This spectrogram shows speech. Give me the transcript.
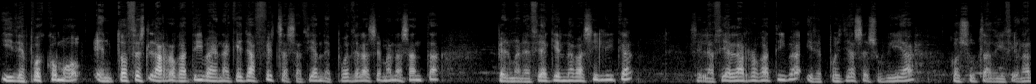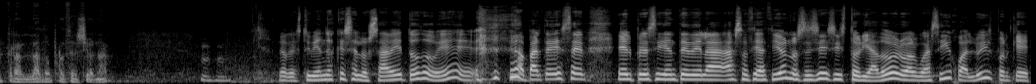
y después como entonces las rogativas en aquellas fechas se hacían después de la Semana Santa, permanecía aquí en la Basílica, se le hacía la rogativa y después ya se subía con su tradicional traslado procesional. Lo que estoy viendo es que se lo sabe todo, ¿eh? Aparte de ser el presidente de la asociación, no sé si es historiador o algo así, Juan Luis, porque...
